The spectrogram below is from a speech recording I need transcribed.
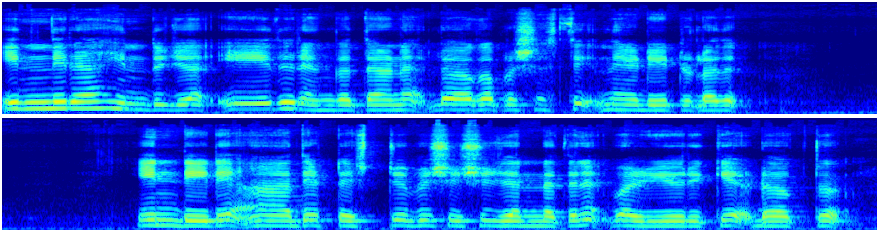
ഇന്ദിര ഹിന്ദുജ ഏത് രംഗത്താണ് ലോക പ്രശസ്തി നേടിയിട്ടുള്ളത്? ഇന്ത്യയിലെ ആദ്യ ടെസ്റ്റ് ട്യൂബ് ശിശുജനനത്തിന് വഴിയൊരുക്കിയ ഡോക്ടർ.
